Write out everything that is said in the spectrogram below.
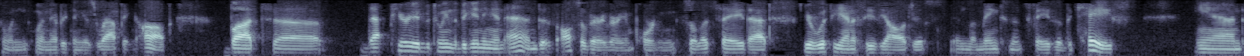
when when everything is wrapping up. But uh, that period between the beginning and end is also very very important. So let's say that you're with the anesthesiologist in the maintenance phase of the case, and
